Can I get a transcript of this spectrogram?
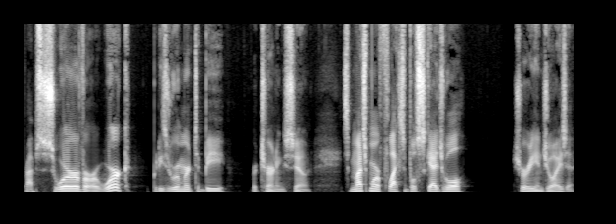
perhaps a swerve or a work, but he's rumored to be returning soon. It's a much more flexible schedule. I'm sure he enjoys it.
